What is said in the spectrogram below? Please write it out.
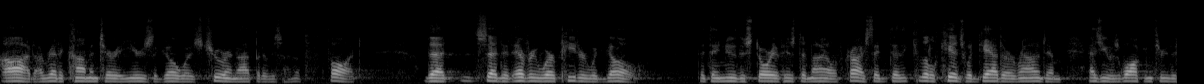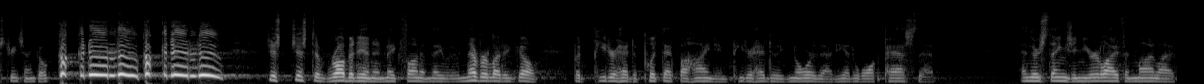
odd. I read a commentary years ago, whether it's true or not, but it was a thought that said that everywhere Peter would go, that they knew the story of his denial of Christ. That the little kids would gather around him as he was walking through the streets and go, cook-a-doodle-doo, cook-a-doodle-doo, just, just to rub it in and make fun of him. They would never let it go. But Peter had to put that behind him. Peter had to ignore that. He had to walk past that. And there's things in your life and my life.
